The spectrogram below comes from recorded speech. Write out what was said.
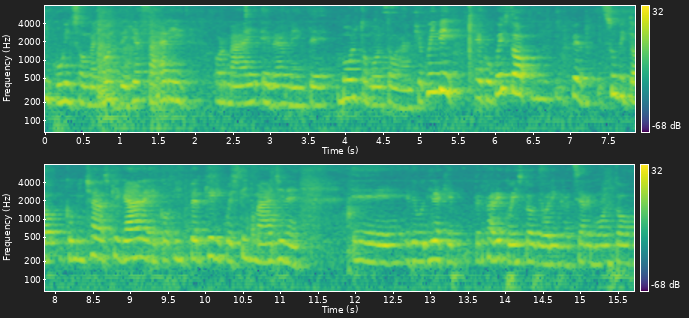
in cui insomma il mondo degli affari ormai è veramente molto molto ampio. Quindi ecco questo per subito cominciare a spiegare ecco, il perché di questa immagine e, e, devo dire che per fare questo devo ringraziare molto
